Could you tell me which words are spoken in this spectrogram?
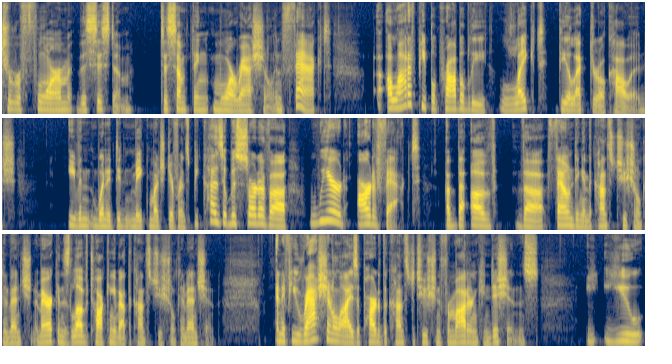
to reform the system to something more rational. In fact, a lot of people probably liked the Electoral College, even when it didn't make much difference, because it was sort of a weird artifact of the founding and the Constitutional Convention. Americans love talking about the Constitutional Convention. And if you rationalize a part of the Constitution for modern conditions, you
